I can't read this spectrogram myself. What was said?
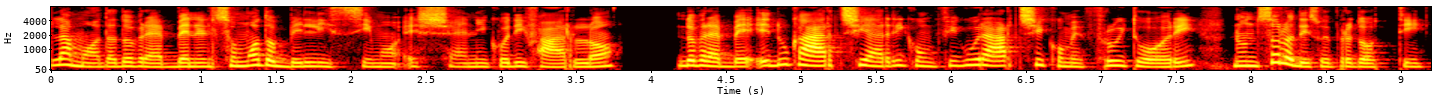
La moda dovrebbe, nel suo modo bellissimo e scenico di farlo, dovrebbe educarci a riconfigurarci come fruitori non solo dei suoi prodotti,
